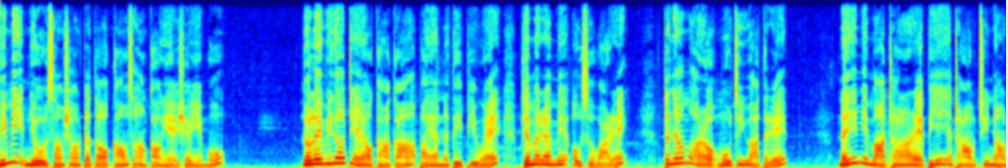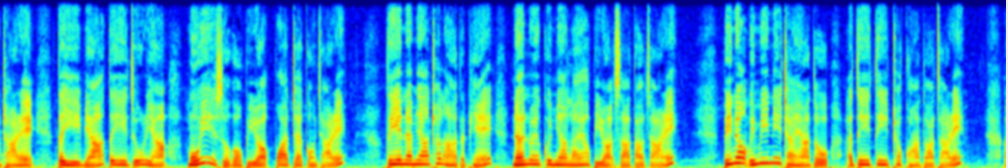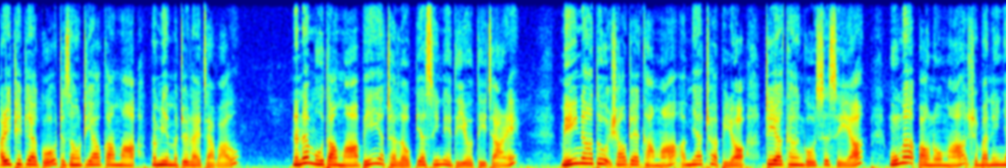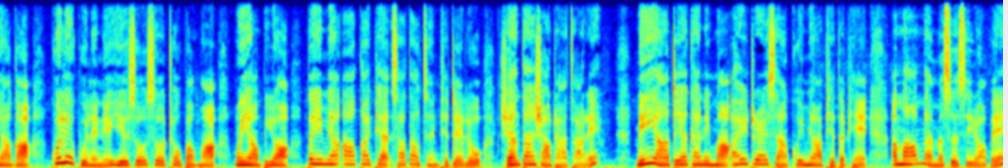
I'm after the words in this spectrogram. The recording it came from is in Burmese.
မိမိအမျိုးစောင်းရှောက်တတ်သောခေါင်းဆောင်ကောင်းရဲ့ရရင်မှုလွန်လည်ပြီးသောတန်ရောခါကဘာယာနတိပြည်ဝဲဗျမရမင်းအုပ်ဆိုပါတယ်။တညမှာတော့မိုးကြီးရွာတဲ့။နိုင်ရင်မြမှာထားရတဲ့ဘရင်ရထားကိုချီနှောင်ထားတဲ့တရေပြတရေကျိုးတွေကမိုးရီဆိုကုန်ပြီးတော့ပွားတက်ကုန်ကြတယ်။တရေနှံများထွက်လာသဖြင့်နန်းတွင်ခွေးများလာရောက်ပြီးတော့စားတောက်ကြတယ်။ပြီးနောက်မိမိနေထိုင်ရာသို့အသေးသေးထွက်ခွာသွားကြတယ်။အဲ့ဒီဖြစ်ပျက်ကိုတစုံတစ်ယောက်ကမှမမြင်မတွေ့လိုက်ကြပါဘူး။ နနက်မိုးတောင်းမှာဘင်းရထက်လုံးပျက်စီးနေသည်ကိုသိကြတယ်။မင်းနာတို့ရောက်တဲ့အခါမှာအမျက်ထွက်ပြီးတော့တရားခံကိုစစ်ဆေးရမူးမအပေါင်းတို့မှရှပန်င်းညာကခွေးလေခွေးလင်းနဲ့ရေဆိုးဆိုးထုတ်ပေါက်မှဝင်ရောက်ပြီးတော့တရင်များအားကိုက်ဖြတ်စားတော့ခြင်းဖြစ်တယ်လို့ရန်တန်းလျှောက်ထားကြတယ်။မင်းရတရားခံတွေမှာအဟိတရဆန်ခွေးများဖြစ်တဲ့ဖြင့်အမားအမှန်မစစ်စေတော့ပဲ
